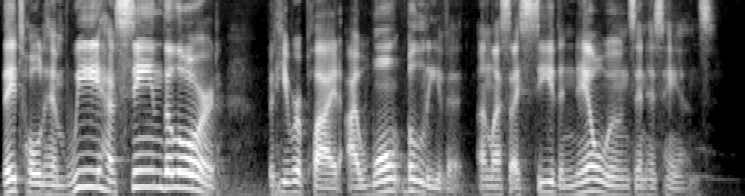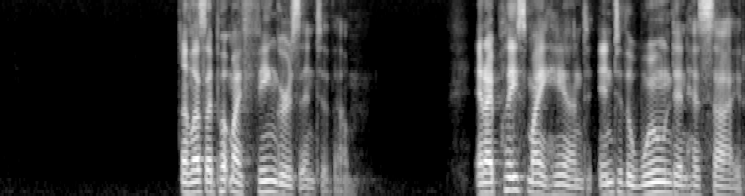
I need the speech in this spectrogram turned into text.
They told him, "We have seen the Lord." But he replied, "I won't believe it unless I see the nail wounds in his hands. Unless I put my fingers into them and I place my hand into the wound in his side."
